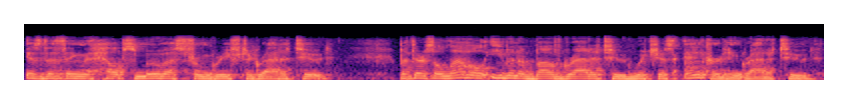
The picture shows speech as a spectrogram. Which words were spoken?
is the thing that helps move us from grief to gratitude. But there's a level even above gratitude which is anchored in gratitude.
